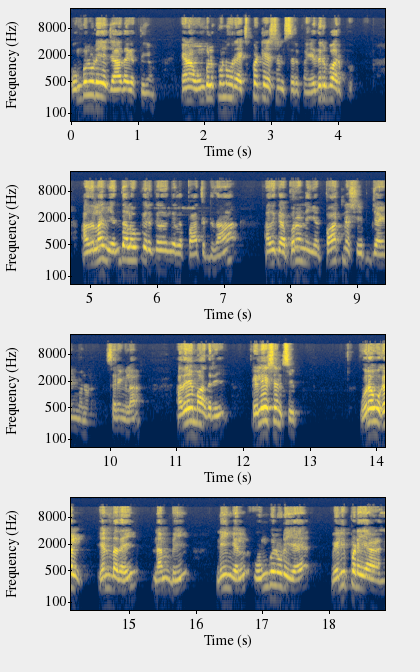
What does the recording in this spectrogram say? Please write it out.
உங்களுடைய ஜாதகத்தையும் ஏன்னா உங்களுக்குன்னு ஒரு எக்ஸ்பெக்டேஷன்ஸ் இருக்கும் எதிர்பார்ப்பு. அதெல்லாம் எந்த அளவுக்கு இருக்கிறதுங்கிறத பார்த்துட்டு தான் அதுக்கப்புறம் நீங்கள் பார்ட்னர்ஷிப் ஜாயின் பண்ணணும் சரிங்களா? அதே மாதிரி ரிலேஷன்ஷிப் உறவுகள் என்பதை நம்பி நீங்கள் உங்களுடைய வெளிப்படையான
